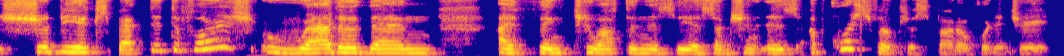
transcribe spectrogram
should be expected to flourish rather than I think too often is the assumption is, of course, folks with spinal cord injury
